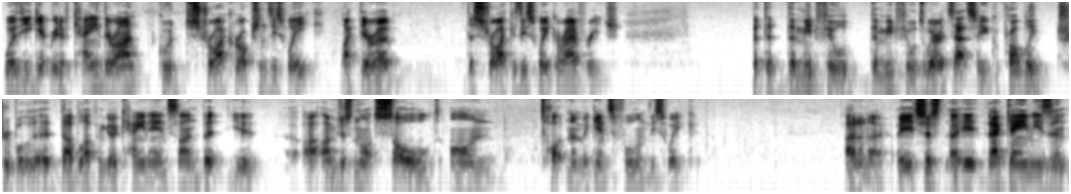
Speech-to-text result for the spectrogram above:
whether you get rid of Kane, there aren't good striker options this week. Like there are, the strikers this week are average. But the, the midfield the midfield's where it's at. So you could probably triple uh, double up and go Kane and Son. But you, I, I'm just not sold on Tottenham against Fulham this week. I don't know. It's just uh, it, that game isn't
